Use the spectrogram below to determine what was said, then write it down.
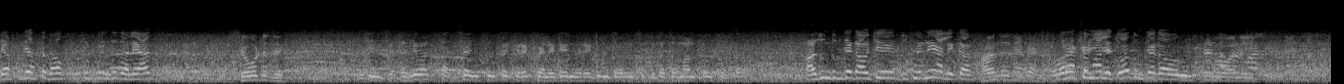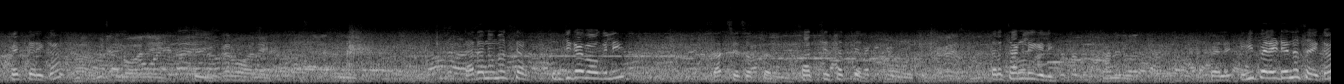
जास्तीत जास्त भाव कुठपर्यंत झाले आज? शेवटच आहे. ठीक आहे धन्यवाद. सातशे ऐंशी रुपये कॅरेट क्वालिटी आणि व्हेरायटी मित्रांनो प्रकारचा माल पाहू शकता. अजून तुमच्या गावचे दुसरे नाही आले का? हा नाही काय? बराचसा माल येतो हा तुमच्या गावावरून. शेतकरी का हां विष्णुभावाले शंकरभावाले दादा नमस्कार. तुमची काय भाव गेली? सातशे सत्तर. सातशे सत्तर. तर चांगली गेली. पॅलेट ही पॅलेटियनच आहे का?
